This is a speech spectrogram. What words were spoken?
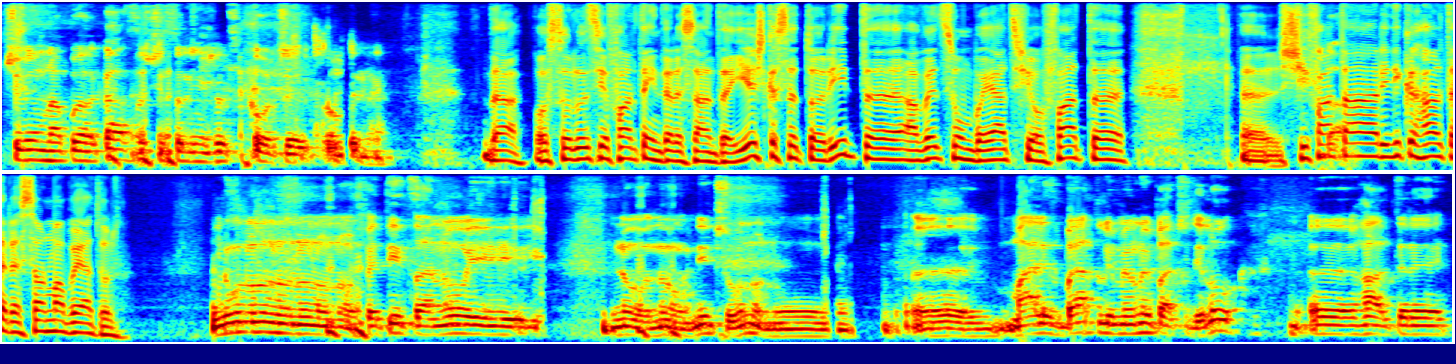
și venim înapoi acasă și să liniștesc orice probleme. Da, o soluție foarte interesantă. Ești căsătorit, aveți un băiat și o fată și fata da. ridică haltere sau numai băiatul? Nu, nu, nu, nu, nu, nu. fetița nu e... Nu, nu, niciunul, nu. Uh, mai ales băiatului meu nu-i place deloc uh, haltere.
